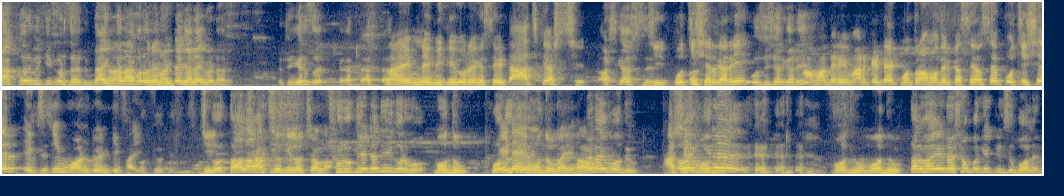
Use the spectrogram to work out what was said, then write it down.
রাগ করে বিক্রি করছে? বাইক টাকা নাই বেটার। ঠিক আছে? না এমনি বিক্রি করে গেছে। এটা আজকে আসছে। আজকে আসছে? জি পঁচিশের গাড়ি। পঁচিশের গাড়ি? আমাদের এই মার্কেটে একমাত্র আমাদের কাছে আছে পঁচিশের Xtreme one twenty five okay okay. জি তো তাহলে আমরা কি সাতশো কিলো চলা। শুরু কি এটা দিয়ে করব? মধু। এটাই মধু ভাই হ্যাঁ। এটাই মধু। আসল মধু। মধু মধু। তাহলে ভাই এটা সম্পর্কে কিছু বলেন।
